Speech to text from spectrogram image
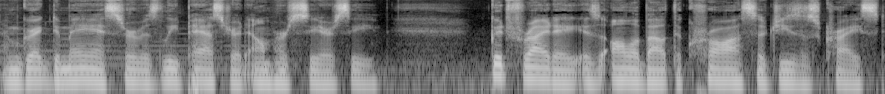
I'm Greg DeMay. I serve as lead pastor at Elmhurst CRC. Good Friday is all about the cross of Jesus Christ.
